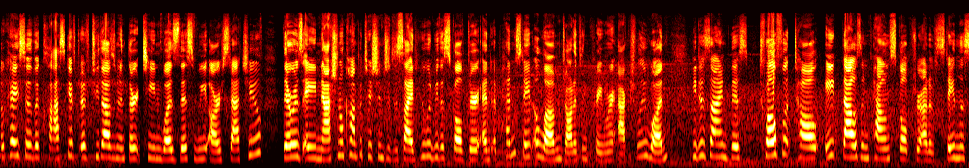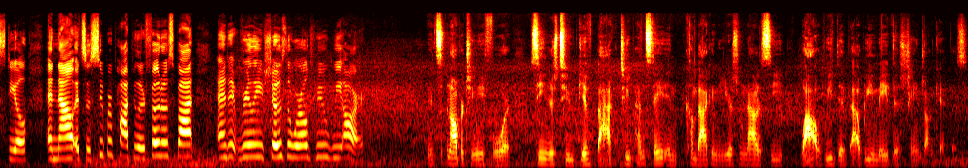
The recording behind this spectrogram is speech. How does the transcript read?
Okay, so the class gift of 2013 was this We Are statue. There was a national competition to decide who would be the sculptor, and a Penn State alum, Jonathan Kramer, actually won. He designed this 12 foot tall, 8,000 pound sculpture out of stainless steel, and now it's a super popular photo spot, and it really shows the world who we are. It's an opportunity for seniors to give back to Penn State and come back in the years from now to see, wow, we did that. We made this change on campus.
